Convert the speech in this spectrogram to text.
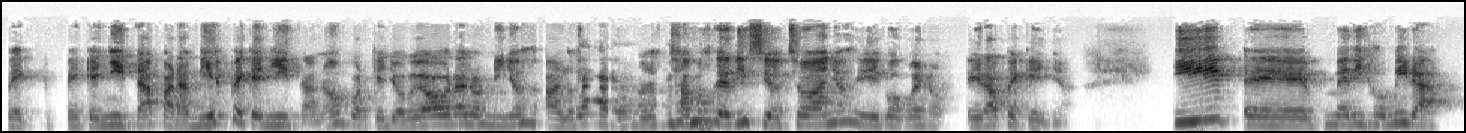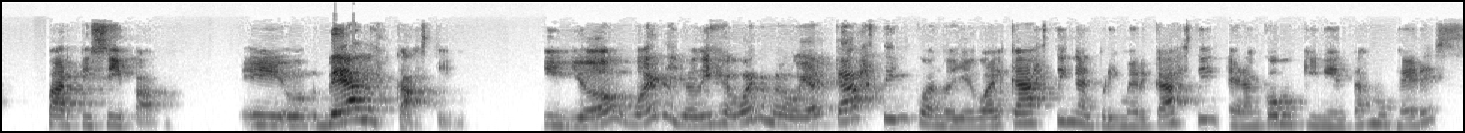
pequeñita, para mí es pequeñita, ¿no? Porque yo veo ahora a los niños, a los, chamos de 18 años y digo, bueno, era pequeña. Y eh, me dijo, mira, participa, y ve a los castings. Y yo, bueno, yo dije, bueno, me voy al casting. Cuando llegó al casting, al primer casting, eran como 500 mujeres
